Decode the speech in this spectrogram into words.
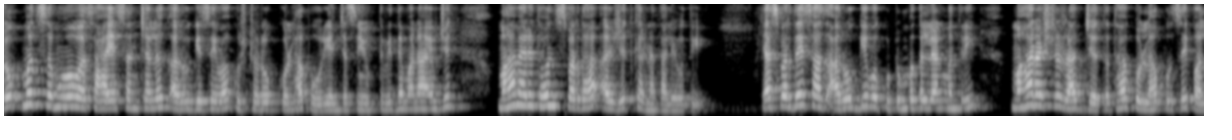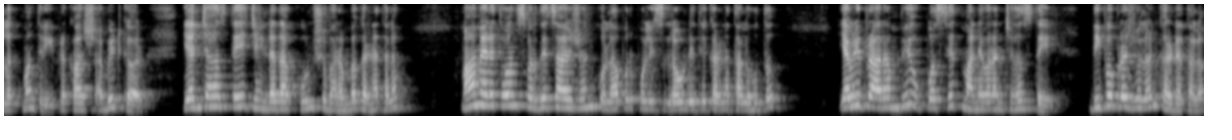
लोकमत समूह व सहाय्य संचालक आरोग्य सेवा कुष्ठरोग कोल्हापूर यांच्या संयुक्त विद्यमानं आयोजित महामॅरेथॉन स्पर्धा आयोजित करण्यात आली होती. या स्पर्धेस आज आरोग्य व कुटुंब कल्याण मंत्री महाराष्ट्र राज्य तथा कोल्हापूरचे पालकमंत्री प्रकाश आंबेडकर यांच्या हस्ते झेंडा दाखवून शुभारंभ करण्यात आला. महामॅरेथॉन स्पर्धेचं आयोजन कोल्हापूर पोलीस ग्राउंड येथे करण्यात आलं होतं. यावेळी प्रारंभी उपस्थित मान्यवरांच्या हस्ते दीपप्रज्वलन करण्यात आलं.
